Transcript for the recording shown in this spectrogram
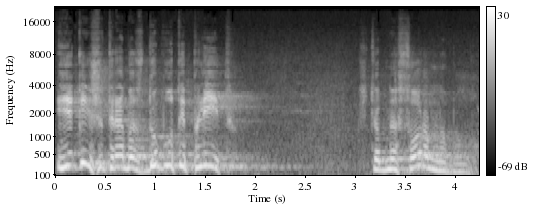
І який же треба здобути плід, щоб не соромно було?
